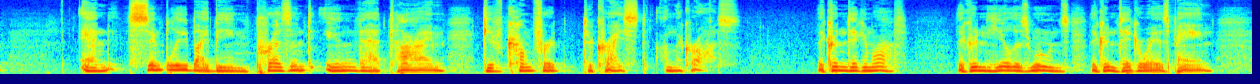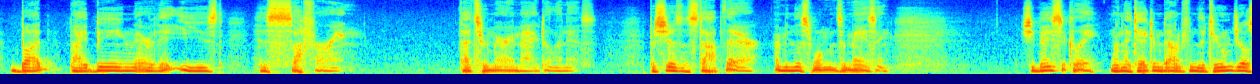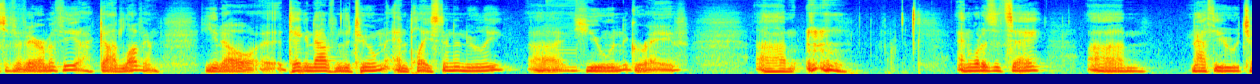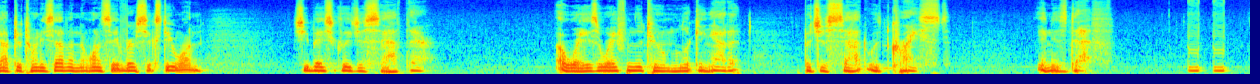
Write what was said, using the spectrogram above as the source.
And simply by being present in that time, give comfort to Christ on the cross. They couldn't take him off. They couldn't heal his wounds, they couldn't take away his pain. But by being there, they eased his suffering. That's who Mary Magdalene is. But she doesn't stop there. I mean, this woman's amazing. She basically, when they take him down from the tomb, Joseph of Arimathea, God love him, you know, uh, taken down from the tomb and placed in a newly uh, hewn grave. Um, and what does it say? um, Matthew chapter 27, I want to say verse 61. She basically just sat there, a ways away from the tomb, looking at it, but just sat with Christ in his death,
